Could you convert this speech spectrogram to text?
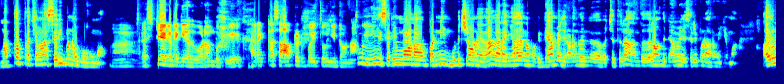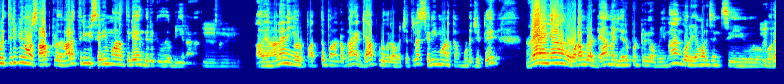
மத்த பிரச்சனைலாம் சரி பண்ண போகுமா? ரெஸ்டே கிடைக்காது உடம்புக்கு. கரெக்டா சாப்பிட்டுட்டு போய் தூங்கிட்டோம்னா. தூங்கி செரிமானம் பண்ணி முடிச்சோடனே தான் வேற எங்கேயாவது நமக்கு டேமேஜ் நடந்துங்கிற பட்சத்துல அந்த இதெல்லாம் வந்து டேமேஜ் சரி பண்ண ஆரம்பிக்குமா? அதுல திருப்பி நம்ம சாப்பிட்றதுனால திருப்பி செரிமானத்திலே வந்து இருக்குது அப்படிங்கிறாங்க. அதனால நீங்க ஒரு பத்து பன்னெண்டு மணி நேரம் கேப் கொடுக்குற பட்சத்துல செரிமானத்தை முடிச்சிட்டு வேற எங்கேயாவது நம்ம உடம்புல டேமேஜ் ஏற்பட்டிருக்கு அப்படின்னா அங்க ஒரு எமர்ஜென்சி ஒரு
